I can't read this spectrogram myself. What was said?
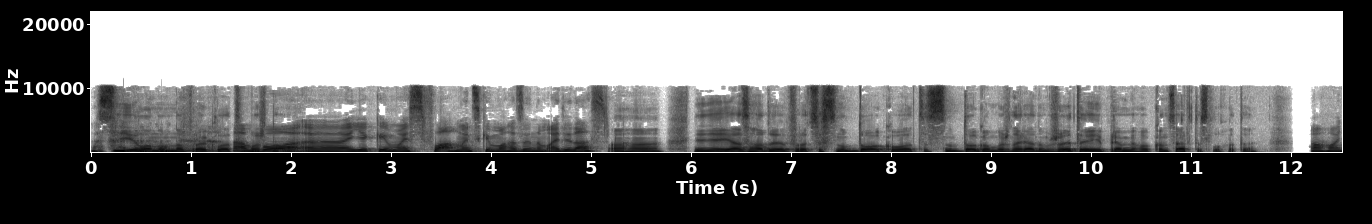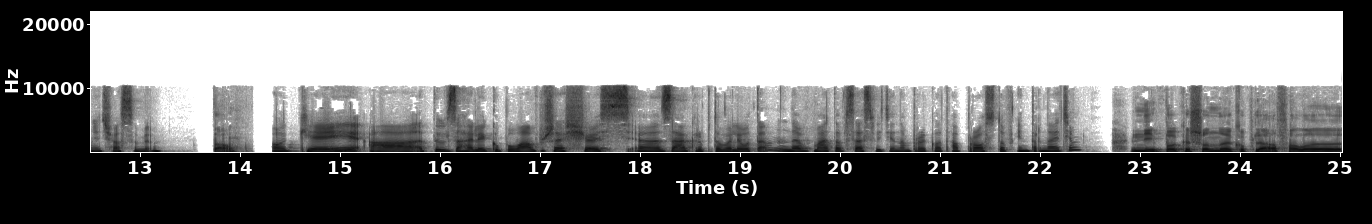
З Ілоном, наприклад. Або можна... е, якимось флагманським магазином Adidas. Ага. Ні-ні, я згадую про це Dogg. От, з Snoop можна рядом жити і прям його концерти слухати. Ого, нічого собі. Так. Окей, а ти взагалі купував вже щось е, за криптовалюти? Не в мета всесвіті, наприклад, а просто в інтернеті? Ні, поки що не купляв, але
